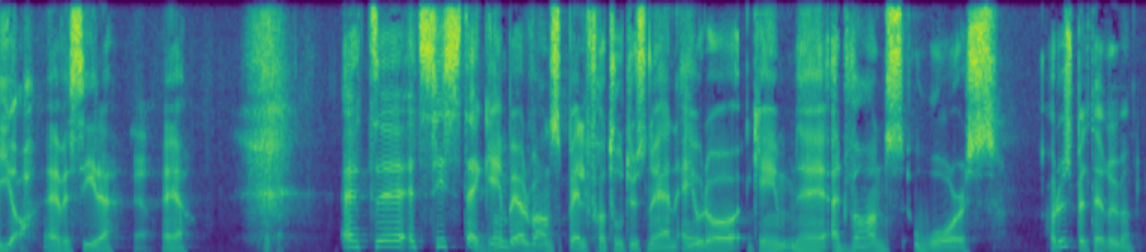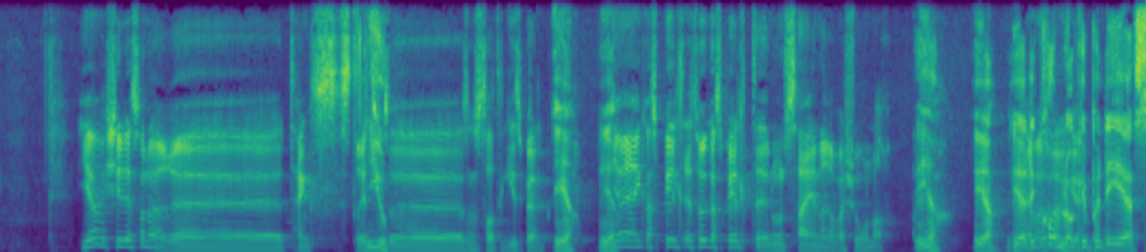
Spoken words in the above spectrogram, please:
Ja, jeg vil si det. Ja. Ja. Et, eh, et siste Gameboy Advance-spill fra 2001 er jo da Game, eh, Advance Wars. Har du spilt det, Ruben? Ja, ikke det sånn der uh, tanks strids Jo. eh, sånn strategispill? Ja, ja. jeg, har spilt, jeg tror jeg har spilt eh, noen seinere versjoner. Ja, ja. ja det kom noe på DS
